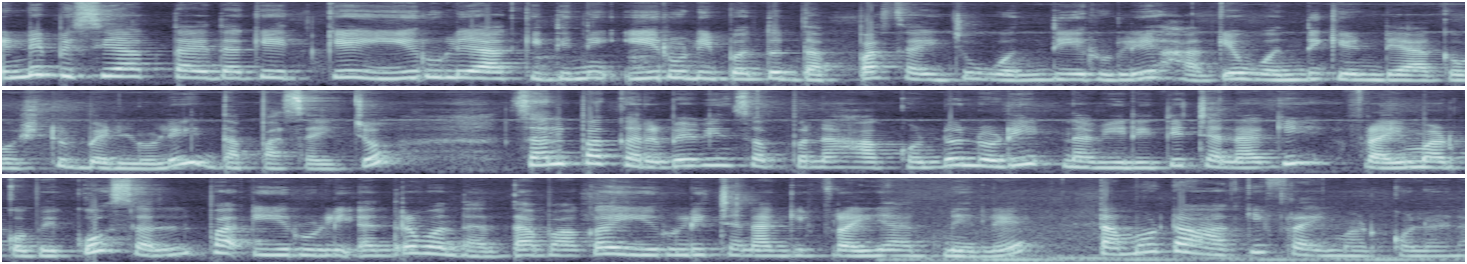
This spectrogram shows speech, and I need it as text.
ಎಣ್ಣೆ ಬಿಸಿ ಆಗ್ತಾ ಇದ್ದಾಗೆ ಇದಕ್ಕೆ ಈರುಳ್ಳಿ ಹಾಕಿದ್ದೀನಿ. ಈರುಳ್ಳಿ ಬಂದು ದಪ್ಪ ಸೈಜು ಒಂದು ಈರುಳ್ಳಿ, ಹಾಗೆ ಒಂದು ಗೆಂಡೆ ಆಗುವಷ್ಟು ಬೆಳ್ಳುಳ್ಳಿ ದಪ್ಪ ಸೈಜು ಸ್ವಲ್ಪ ಕರಿಬೇವಿನ ಸೊಪ್ಪನ್ನು ಹಾಕ್ಕೊಂಡು ನೋಡಿ, ನಾವು ಈ ರೀತಿ ಚೆನ್ನಾಗಿ ಫ್ರೈ ಮಾಡ್ಕೋಬೇಕು. ಸ್ವಲ್ಪ ಈರುಳ್ಳಿ ಅಂದರೆ ಒಂದು ಅರ್ಧ ಭಾಗ ಈರುಳ್ಳಿ ಚೆನ್ನಾಗಿ ಫ್ರೈ ಆದಮೇಲೆ ಟೊಮೊಟೊ ಹಾಕಿ ಫ್ರೈ ಮಾಡ್ಕೊಳ್ಳೋಣ.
